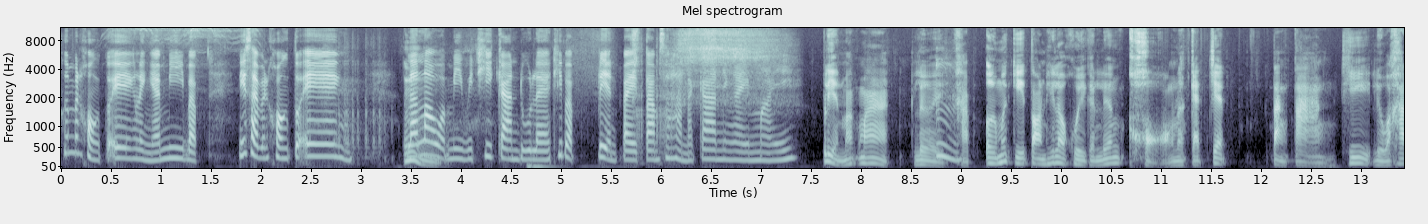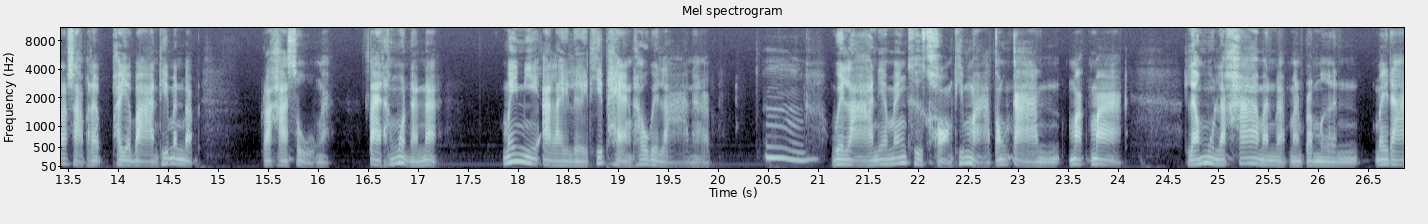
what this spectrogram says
ขึ้นเป็นของตัวเองอะไรเงี้ยมีแบบนิสัยเป็นของตัวเอง แล้วอืมเราอะมีวิธีการดูแลที่แบบเปลี่ยนไปตามสถานการณ์ยังไงไหมเปลี่ยนมากๆเลยอืมครับเออเมื่อกี้ตอนที่เราคุยกันเรื่องของนะแกดเจิตต่างๆ ที่หรือว่าค่ารักษาพยาบาลที่มันแบบราคาสูงอะแต่ทั้งหมดนั้นน่ะ ไม่มีอะไรเลยที่แพงเท่าเวลานะครับอืมเวลาเนี่ยแม่งคือของที่หมาต้องการมากๆ แล้วมูลค่ามันแบบมันประเมินไม่ได้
